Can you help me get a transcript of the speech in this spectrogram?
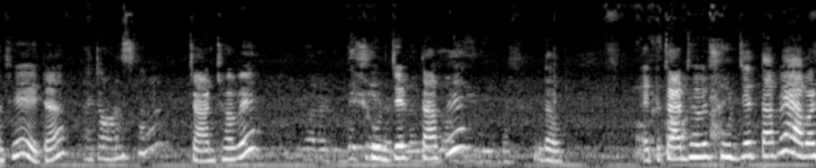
আছে এটা চার্জ হবে সূর্যের তাপে। দাও। এটা চার্জ হবে সূর্যের তাপে আবার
